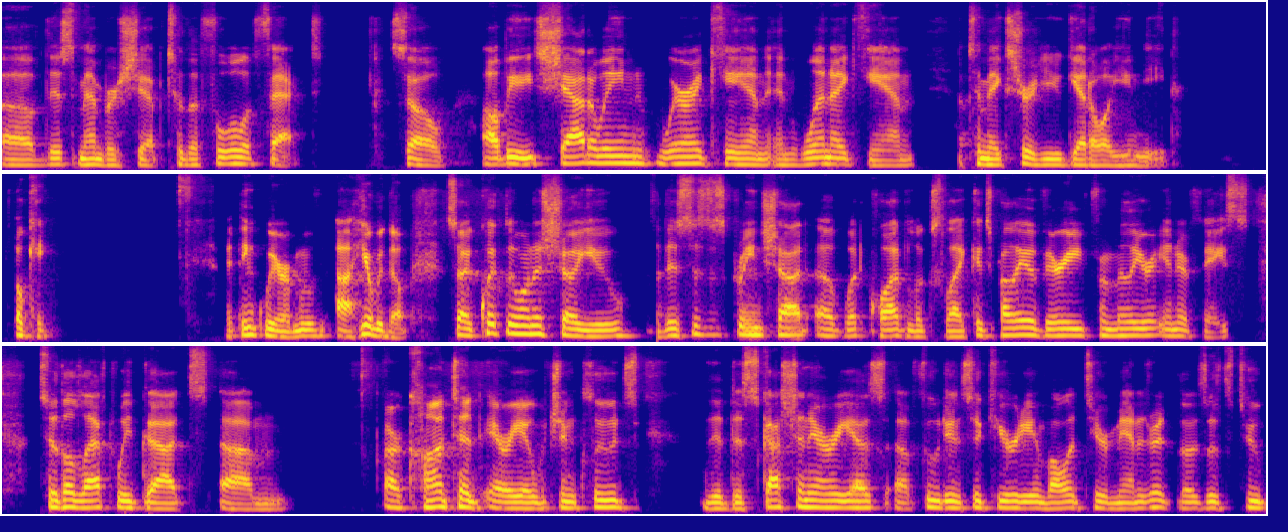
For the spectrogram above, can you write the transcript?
of this membership to the full effect. So I'll be shadowing where I can and when I can to make sure you get all you need. Okay. I think we are moving. Uh, here we go. So I quickly want to show you. This is a screenshot of what Quad looks like. It's probably a very familiar interface. To the left, we've got um, our content area, which includes the discussion areas of food insecurity and volunteer management. Those are the two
